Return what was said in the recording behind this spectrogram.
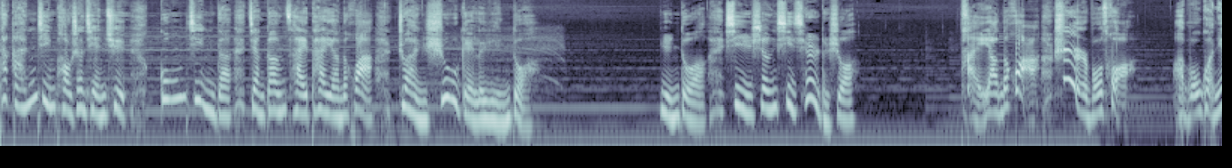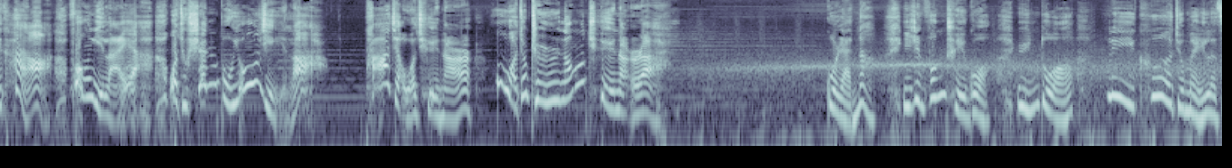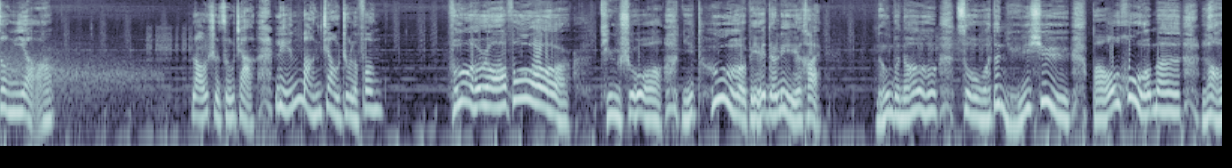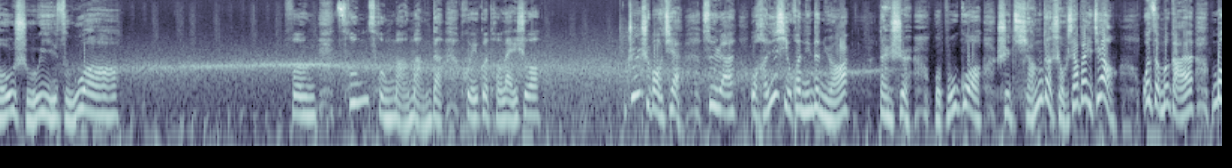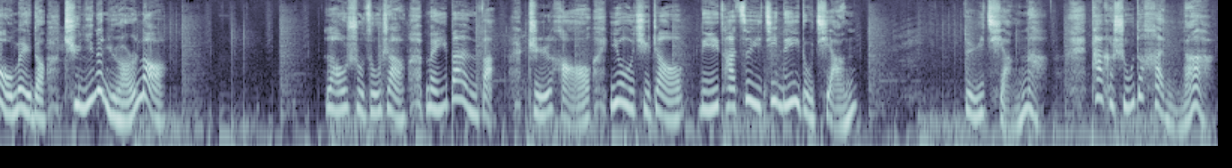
他赶紧跑上前去，恭敬地将刚才太阳的话转述给了云朵。云朵细声细气儿地说：“太阳的话是不错啊，不过你看啊，风一来呀，我就身不由己了。他叫我去哪儿，我就只能去哪儿啊。果然呐，一阵风吹过，云朵立刻就没了踪影。老鼠族长连忙叫住了风：“风儿啊，风儿！”听说你特别的厉害，能不能做我的女婿，保护我们老鼠一族啊？风匆匆忙忙的回过头来说：“真是抱歉，虽然我很喜欢您的女儿，但是我不过是强的手下败将，我怎么敢冒昧的娶您的女儿呢？”老鼠族长没办法，只好又去找离他最近的一堵墙。对于墙啊，他可熟得很呐。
